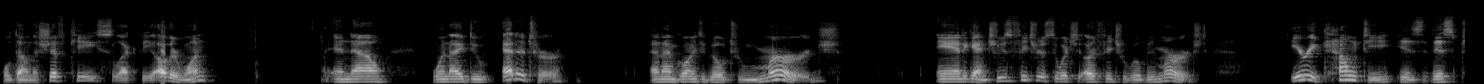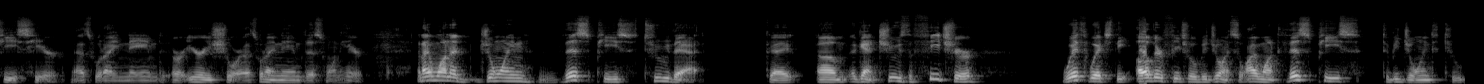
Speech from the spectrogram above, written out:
hold down the shift key, select the other one. And now when I do editor, and I'm going to go to merge, and again, choose features to which other feature will be merged. Erie County is this piece here. That's what I named, or Erie Shore, that's what I named this one here and I want to join this piece to that. Okay, um, again, choose the feature with which the other feature will be joined. So I want this piece to be joined to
